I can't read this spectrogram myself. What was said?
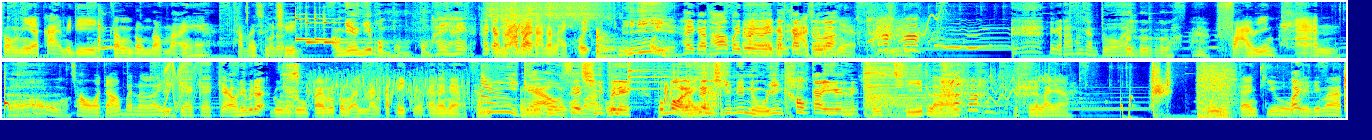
ช่วงนี้อากาศไม่ดีต้องดมดอกไม้ให้ทำให้สดชื่นเอางี้เอางี้ผมผมผมให้ให้ให้กระแล้วทะนายไป ต้องการอะไรเฮ้ย นี่ โอ้ย ให้กระทะไปด้วยให้ป้องกันตัวระทะฉัเหรอเนี่ย ให้กระทะป้องกันตัวไว้ Firing Pan โอ้เฉาเจ้าไปเลยนี่แกแกแกเอานี่ไปด้วยดูแกดูไปมันก็เหมือนหนังกระติกเหมือนกันนะเนี่ยถ้านี่ไม่แกมีเอารูเสื้อผมว่าชีตไปเลย ผมบอกเลยอะไรอะเสื้อชีตนี่หนูยิ่งเข้าใกล้เลยชุดชีสเหรอมันคืออะไรอะ อุ้ย thank you เฮ้ย very much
